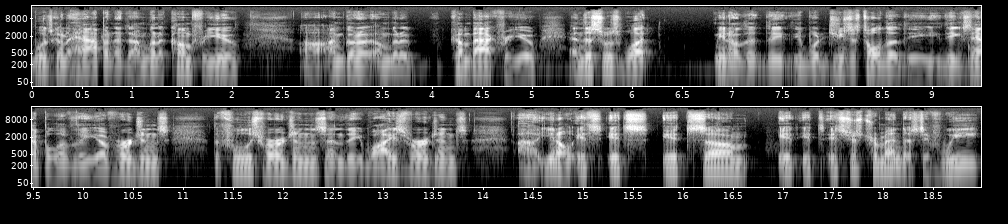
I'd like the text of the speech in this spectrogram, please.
was going to happen and i'm going to come for you uh, i'm going to i'm going to come back for you. And this was what you know the, the, the what Jesus told the the, the example of the uh, virgins, the foolish virgins and the wise virgins. Uh, you know, it's it's it's um it, it it's just tremendous. If we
